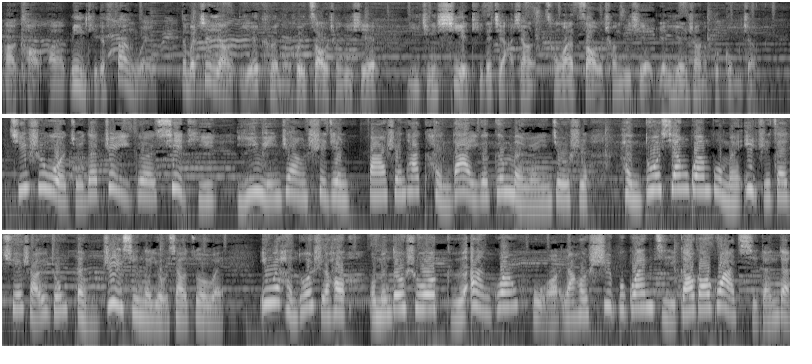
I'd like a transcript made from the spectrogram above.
啊考呃命题的范围。那么这样也可能会造成一些已经泄题的假象，从而造成一些人员上的不公正。其实我觉得这一个泄题疑云这样事件发生，它很大一个根本原因就是很多相关部门一直在缺少一种本质性的有效作为。因为很多时候，我们都说隔岸观火，然后事不关己，高高挂起等等。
